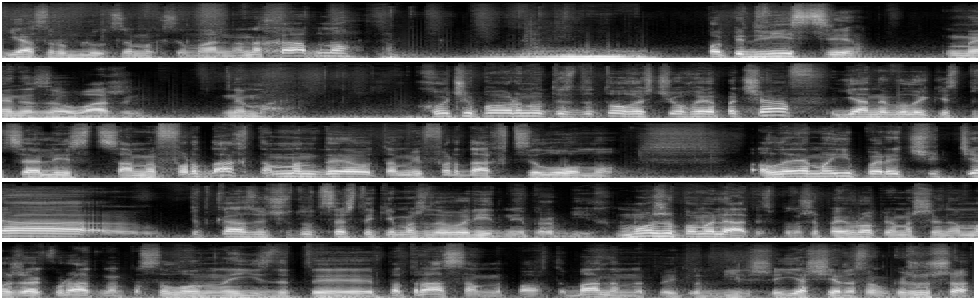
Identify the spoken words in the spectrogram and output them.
Я зроблю це максимально нахабно. По підвісці в мене зауважень немає. Хочу повернутися до того, з чого я почав. Я невеликий спеціаліст саме в Фордах, там Мандео, там і Фордах в цілому. Але мої передчуття е, підказують, що тут все ж таки можливо рідний пробіг. Можу помилятись, тому що по Європі машина може акуратно по салону наїздити по трасам, по автобанам, наприклад, більше. Я ще раз вам кажу, що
